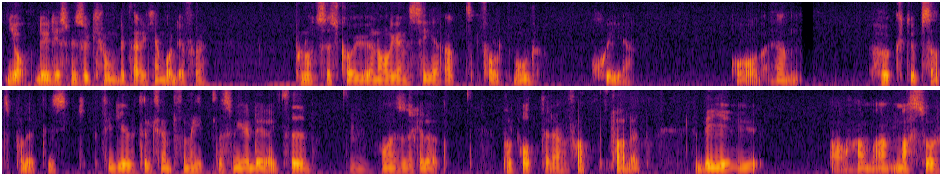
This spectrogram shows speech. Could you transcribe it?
ja, det är det som är så krångligt här i Kambodja för på något sätt ska ju en organiserat folkmord ske av en högt uppsatt politisk figur till exempel som Hitler som ger direktiv mm. om vem som ska döda. Pol Pot i det här fallet beger ju ja, han, massor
